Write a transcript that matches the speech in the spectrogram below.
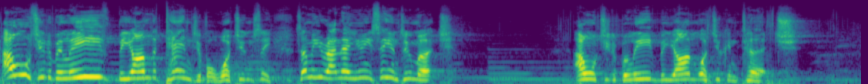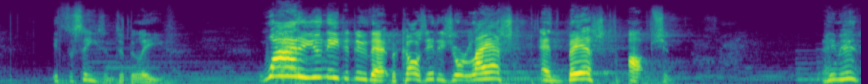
I want you to believe beyond the tangible, what you can see. Some of you right now, you ain't seeing too much. I want you to believe beyond what you can touch. It's the season to believe. Why do you need to do that? Because it is your last and best option. Amen.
